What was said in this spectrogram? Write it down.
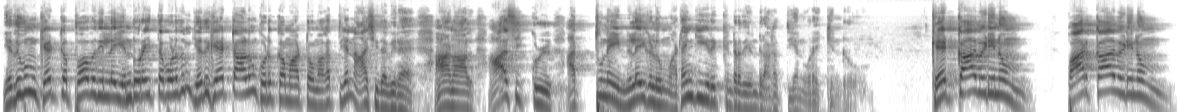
எதுவும் கேட்கப் போவதில்லை என்றுரைத்த பொழுதும் எது கேட்டாலும் கொடுக்க மாட்டோம் அகத்தியன் ஆசி தவிர. ஆனால் ஆசிக்குள் அத்துணை நிலைகளும் அடங்கி இருக்கின்றது என்று அகத்தியன் உரைக்கின்றோம். கேட்காவிடினும் பார்க்காவிடினும்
